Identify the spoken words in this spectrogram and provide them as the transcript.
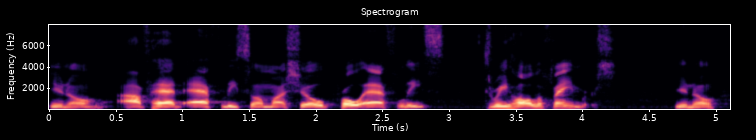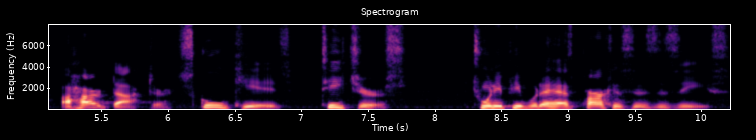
You know, I've had athletes on my show, pro athletes, three Hall of Famers, you know, a heart doctor, school kids, teachers, 20 people that has Parkinson's disease,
